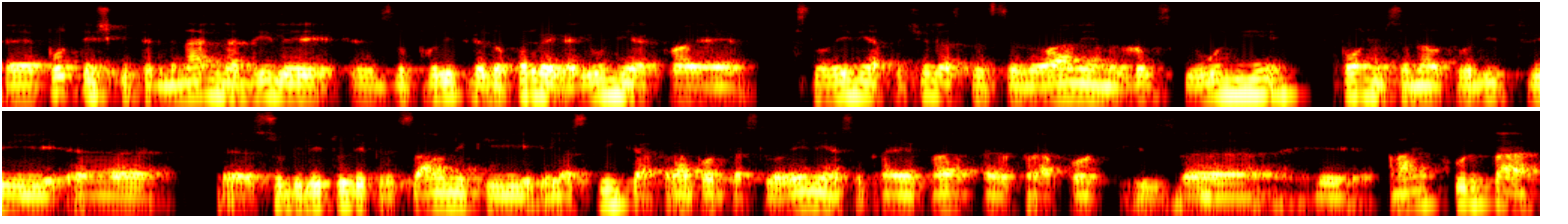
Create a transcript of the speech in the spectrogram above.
eh, potniški terminal naredili z otvoritvijo do 1. junija, ko je Slovenija pričela s predsedovanjem Evropski uniji. Spomnim se na otvoritvi eh, so bili tudi predstavniki lastnika Fraporta Slovenije, se pravi Fraport iz Frankfurta,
